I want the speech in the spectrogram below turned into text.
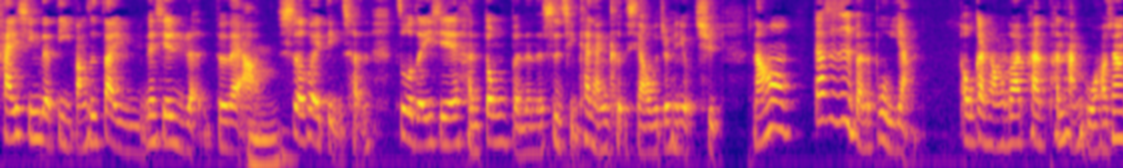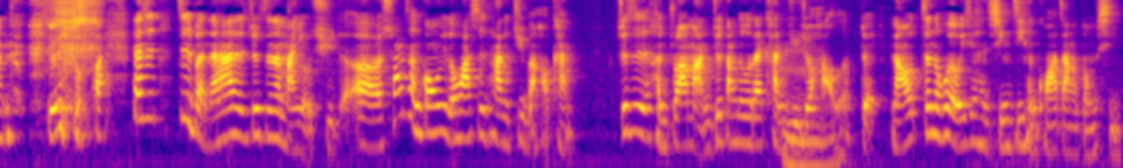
开心的地方是在于那些人，对不对啊？嗯、社会顶层做着一些很动物本能的事情，看起来很可笑，我觉得很有趣。然后，但是日本的不一样。我感觉我们都在喷喷韩国，好像有点快。但是日本的它的就真的蛮有趣的。呃，双层公寓的话是它的剧本好看，就是很抓嘛，你就当做在看剧就好了。嗯、对，然后真的会有一些很心机、很夸张的东西，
